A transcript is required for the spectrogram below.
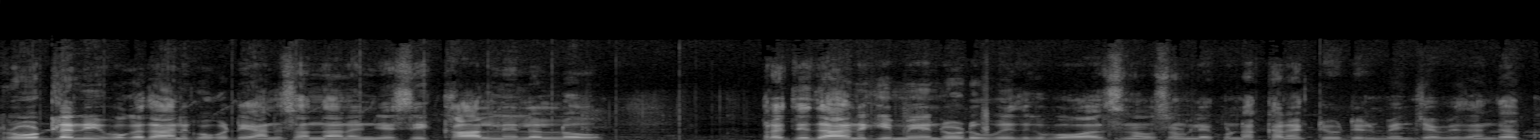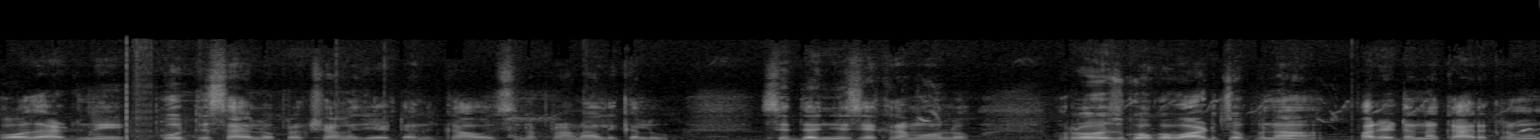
రోడ్లని ఒకదానికొకటి అనుసంధానం చేసి కాలనీలలో ప్రతిదానికి మెయిన్ రోడ్డు మీదకి పోవాల్సిన అవసరం లేకుండా కనెక్టివిటీని పెంచే విధంగా కోదాడిని పూర్తి స్థాయిలో ప్రక్షాళన చేయడానికి కావాల్సిన ప్రణాళికలు సిద్ధం చేసే క్రమంలో రోజుకు ఒక వార్డు చొప్పున పర్యటన కార్యక్రమం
